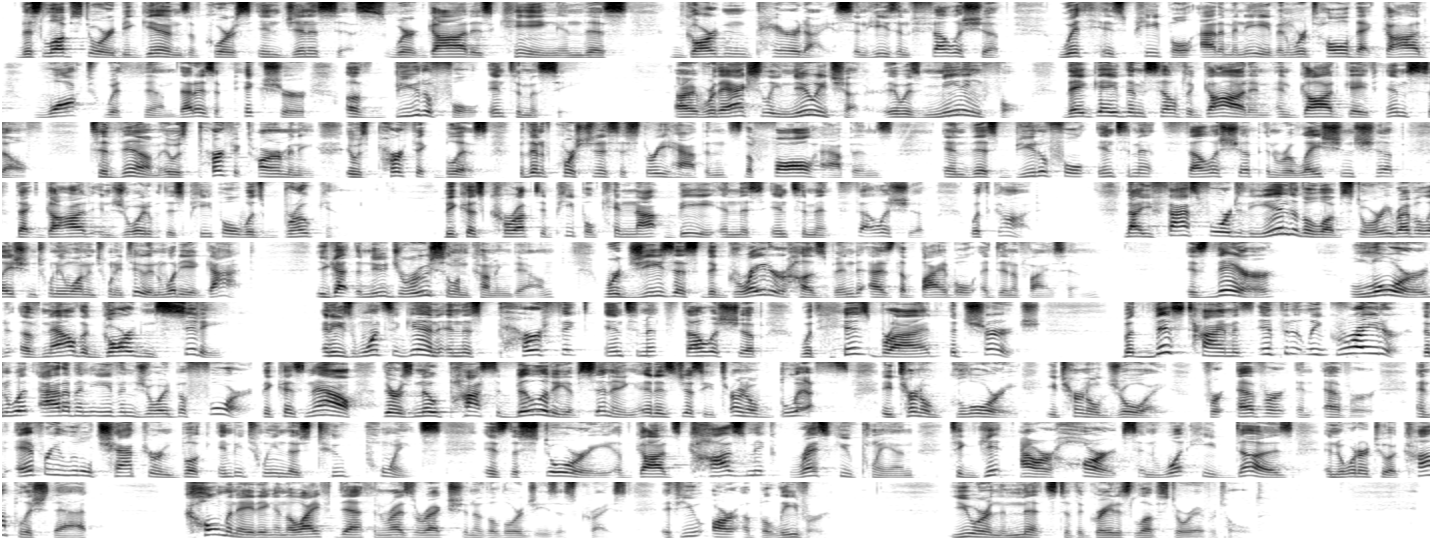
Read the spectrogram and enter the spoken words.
This love story begins, of course, in Genesis, where God is king in this garden paradise, and he's in fellowship with his people, Adam and Eve. And we're told that God walked with them. That is a picture of beautiful intimacy, all right, where they actually knew each other. It was meaningful. They gave themselves to God, and, and God gave himself to them. It was perfect harmony, it was perfect bliss. But then, of course, Genesis 3 happens, the fall happens, and this beautiful, intimate fellowship and relationship that God enjoyed with his people was broken because corrupted people cannot be in this intimate fellowship with God. Now, you fast forward to the end of the love story, Revelation 21 and 22, and what do you got? You got the New Jerusalem coming down, where Jesus, the greater husband, as the Bible identifies him, is there, Lord of now the garden city, and he's once again in this perfect, intimate fellowship with his bride, the church. But this time it's infinitely greater than what Adam and Eve enjoyed before because now there is no possibility of sinning. It is just eternal bliss, eternal glory, eternal joy forever and ever. And every little chapter and book in between those two points is the story of God's cosmic rescue plan to get our hearts and what He does in order to accomplish that, culminating in the life, death, and resurrection of the Lord Jesus Christ. If you are a believer, you are in the midst of the greatest love story ever told.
